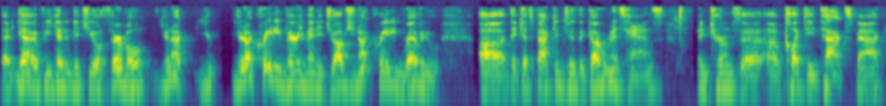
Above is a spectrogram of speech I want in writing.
that yeah, if we get into geothermal, you're not you you're not creating very many jobs. You're not creating revenue uh, that gets back into the government's hands in terms of, of collecting tax back.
